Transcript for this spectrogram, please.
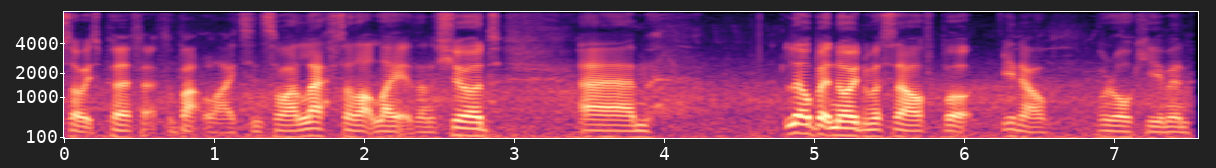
so it's perfect for backlighting. So I left a lot later than I should. Um, a little bit annoyed with myself, but you know, we're all human.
